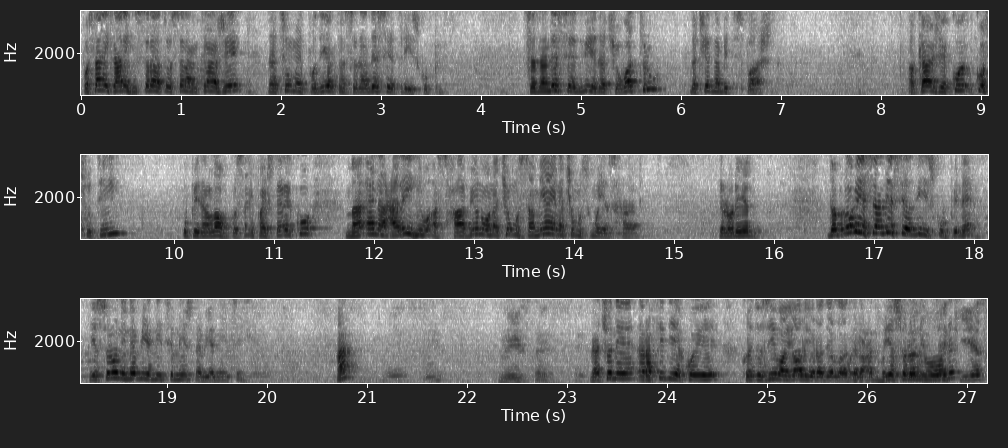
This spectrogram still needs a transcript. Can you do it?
Poslanik Alihi Salatu Wasalam kaže da će umet podijeliti na 73 skupine. 72 da će u vatru, da će jedna biti spašena. Pa kaže, ko, ko su ti? Upina Allah poslanik, pa je što rekao, ma ana alaihi wa ashabi, ono na čemu sam ja i na čemu su moji ashabi. Jel u redu? Dobro, ove 72 skupine, jesu oni nevjernici ili nisu nevjernici? Ha? Niste. Znači oni rafidije koji, koji dozivaju Ali radijallahu ta'ala anhu, jesu li oni ovdje? Neki jesu,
